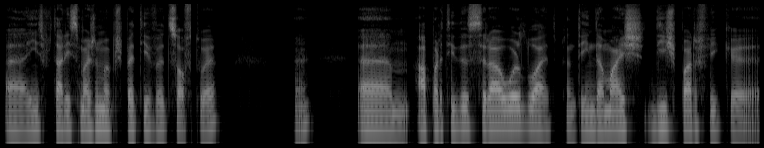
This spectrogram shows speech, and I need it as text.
a, a interpretar isso mais numa perspectiva de software, né? um, à partida será worldwide, portanto, ainda mais dispar fica.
